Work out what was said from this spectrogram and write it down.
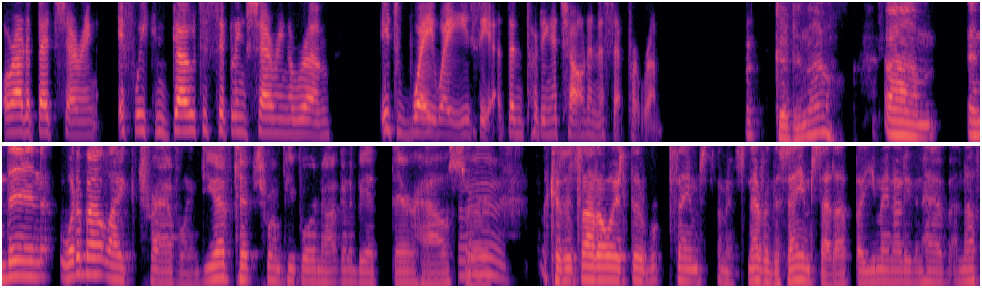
or out of bed sharing, if we can go to siblings sharing a room, it's way, way easier than putting a child in a separate room. Good to know. Um, and then what about like traveling? Do you have tips when people are not going to be at their house or mm. because it's not always the same I mean it's never the same setup, but you may not even have enough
